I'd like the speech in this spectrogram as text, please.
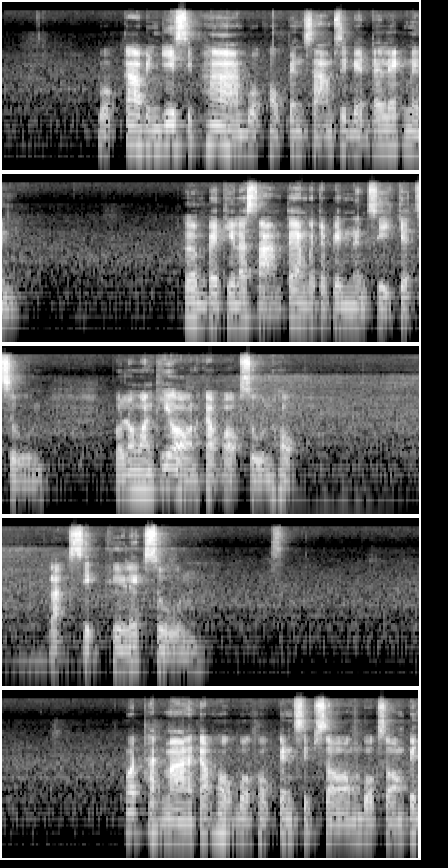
16 บวก 9 เป็น 25 บวก 6 เป็น 31 ได้เลข 1 เพิ่มไปทีละ 3 แต้มก็จะเป็น 1470 ผลรางวัลที่ออกนะครับ ออก 06 หลัก 10 คือเลข 0 งวดถัดมานะครับ6บวก6เป็น 12 บวก 2 เป็น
